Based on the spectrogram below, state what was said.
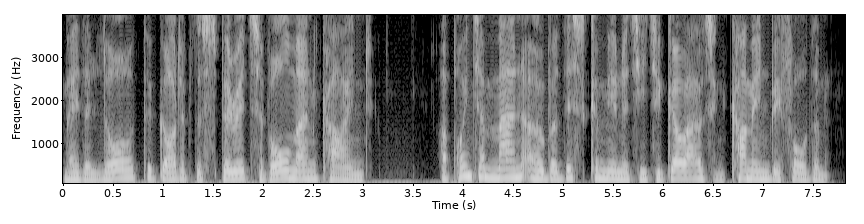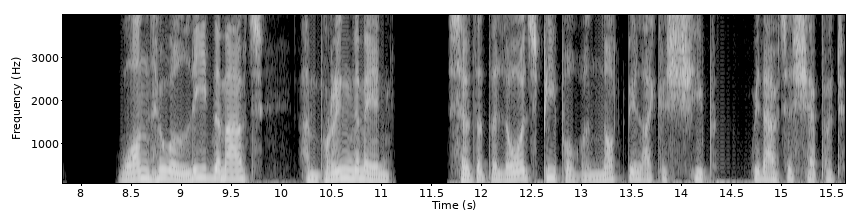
May the Lord, the God of the spirits of all mankind, appoint a man over this community to go out and come in before them, one who will lead them out and bring them in, so that the Lord's people will not be like a sheep without a shepherd.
